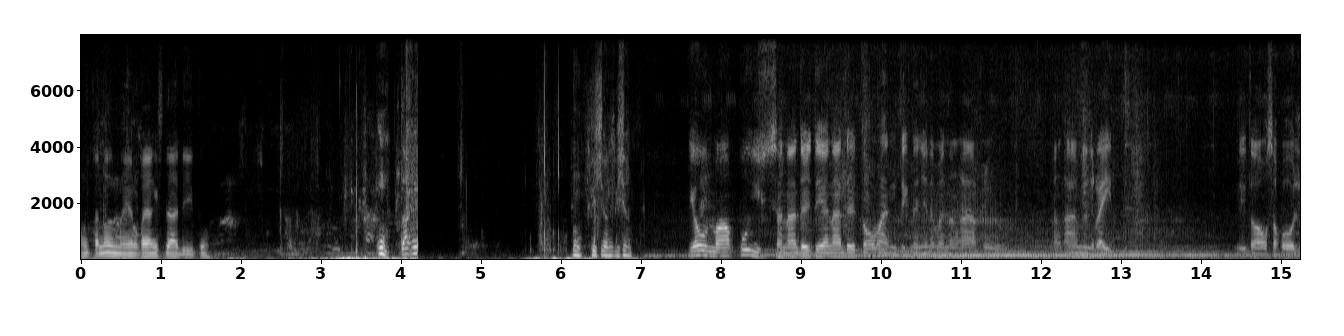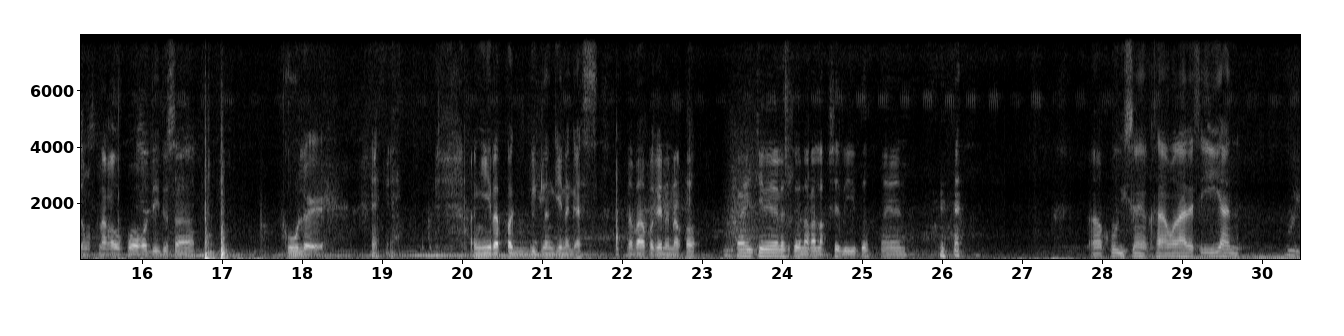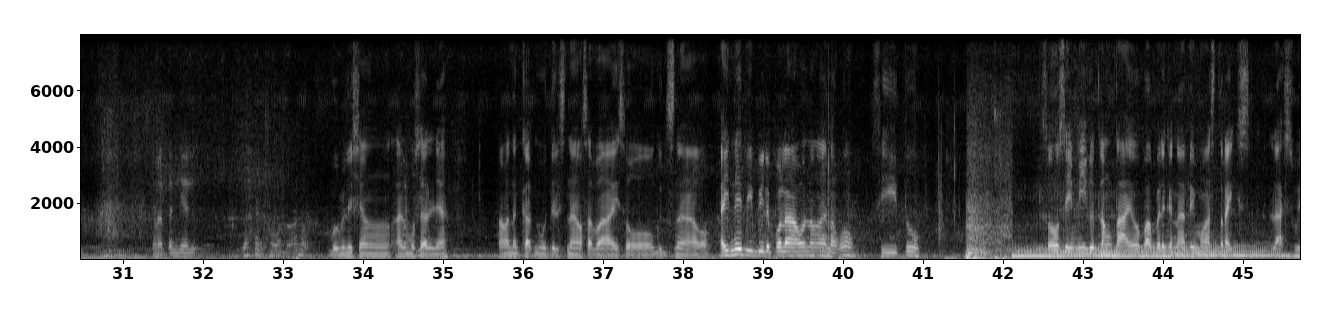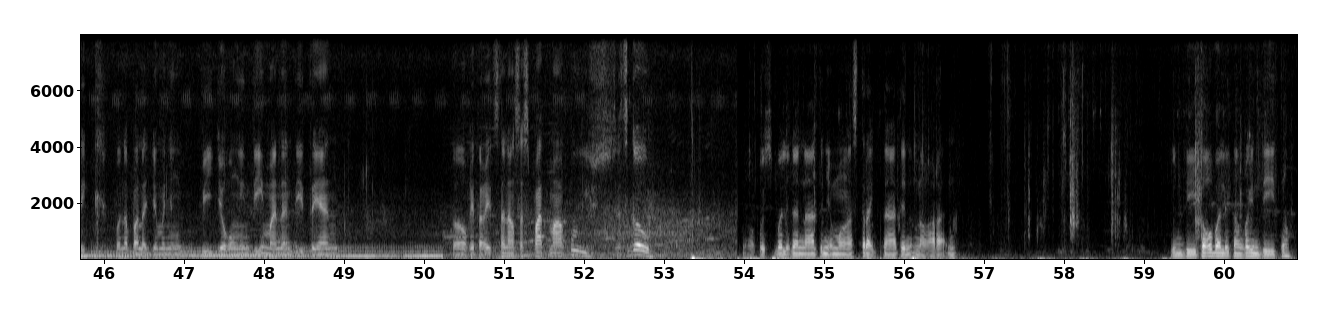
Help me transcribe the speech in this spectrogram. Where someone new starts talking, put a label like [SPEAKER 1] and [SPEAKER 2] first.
[SPEAKER 1] Ang tanong, mayroon kayang isda dito. Mm, tayo. Mm, fish on, fish on. Yun mga kuys, another day, another to man. Tignan nyo naman ang aking, ang aming ride. Dito ako sa kulong. Nakaupo ako dito sa cooler. ang hirap pag biglang ginagas. Napapaganon ako. Kahit chinelas ko, nakalak siya dito. Ayan. Ah, kuys na. Kasama natin si Ian. Uy. Nathaniel. Bumili siyang almusal niya. Ako nag-cup noodles na ako sa bahay, so goods na ako. Ay, hindi, bibili pala ako ng ano ko, C2. So, same ikot lang tayo. Babalikan natin mga strikes last week. Kung napanood nyo man yung video, kung hindi man, nandito yan. So, kita-kits na lang sa spot mga kuys. Let's go! Mga kuys, balikan natin yung mga strike natin noong nakaraan. Yung dito ko, balikan ko yung dito.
